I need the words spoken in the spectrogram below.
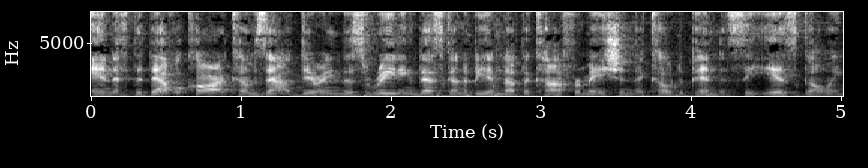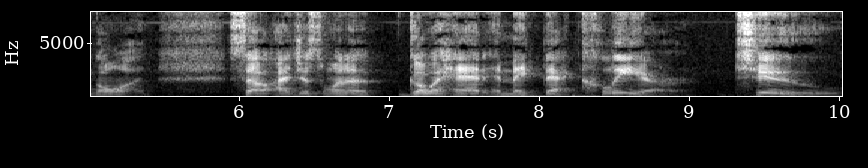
And if the devil card comes out during this reading, that's going to be another confirmation that codependency is going on. So I just want to go ahead and make that clear to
